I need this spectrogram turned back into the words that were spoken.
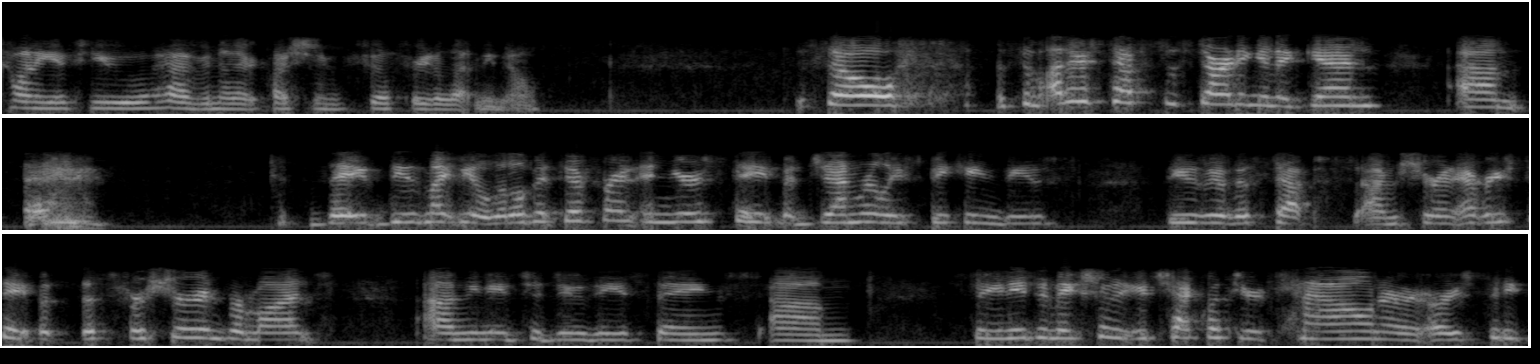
Tawny, if you have another question, feel free to let me know so some other steps to starting, and again, um, they, these might be a little bit different in your state, but generally speaking, these these are the steps I'm sure in every state, but this for sure in Vermont, um, you need to do these things. Um, so you need to make sure that you check with your town or, or city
